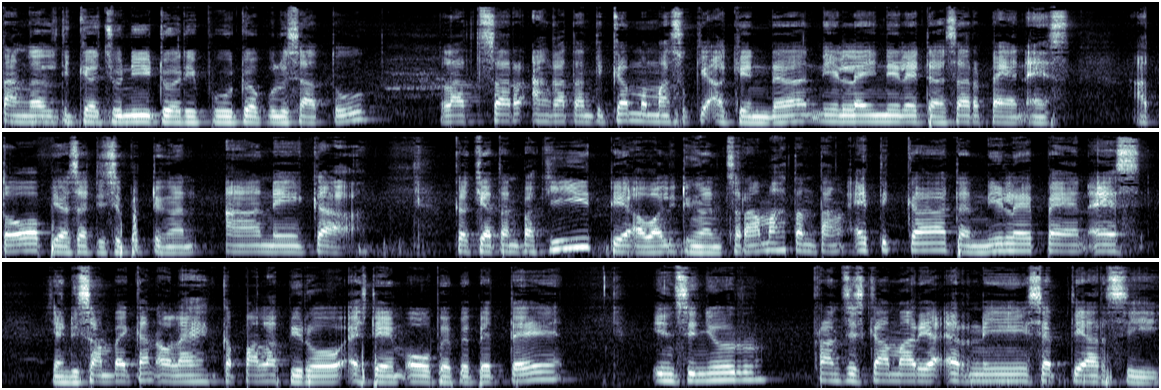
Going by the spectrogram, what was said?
tanggal 3 Juni 2021, Latsar Angkatan 3 memasuki agenda nilai-nilai dasar PNS atau biasa disebut dengan aneka Kegiatan pagi diawali dengan ceramah tentang etika dan nilai PNS yang disampaikan oleh Kepala Biro SDMO BPPT, Insinyur Francisca Maria Erni Septiarsi,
